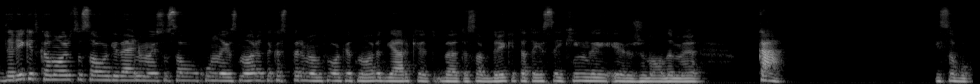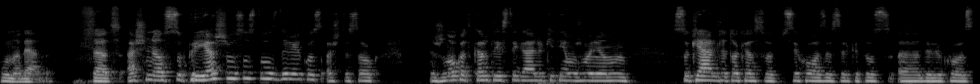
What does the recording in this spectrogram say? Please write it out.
darykit, ką norit su savo gyvenimais, su savo kūnais, norit eksperimentuokit, norit gerkit, bet tiesiog darykite tai saikingai ir žinodami, ką į savo kūną dedat. Tad aš nesu prieš visus tuos dalykus, aš tiesiog žinau, kad kartais tai gali kitiems žmonėms sukelti tokias vat, psichozes ir kitus uh, dalykus.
